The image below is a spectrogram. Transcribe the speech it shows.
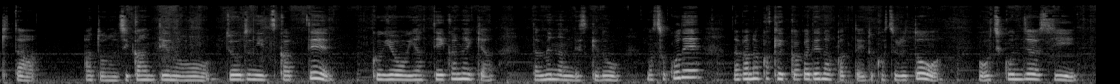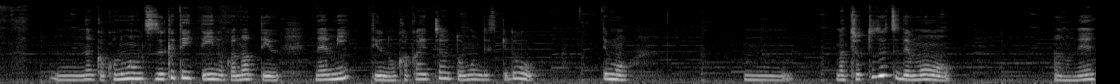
きた後の時間っていうのを上手に使って副業をやっていかなきゃダメなんですけど、まあ、そこでなかなか結果が出なかったりとかすると落ち込んじゃうしうんなんかこのまま続けていっていいのかなっていう悩みっていうのを抱えちゃうと思うんですけどでもうん、まあ、ちょっとずつでもあのね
